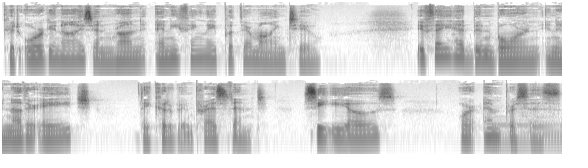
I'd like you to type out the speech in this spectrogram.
could organize and run anything they put their mind to. If they had been born in another age, they could have been president, CEOs, or empresses.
